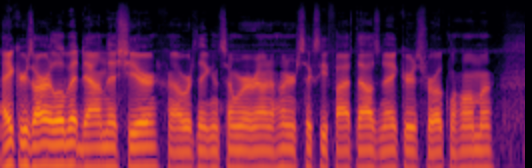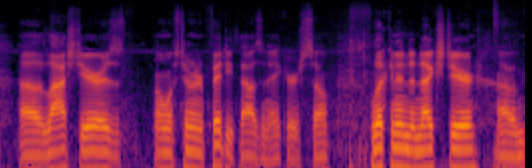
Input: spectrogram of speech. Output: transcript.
acres are a little bit down this year. Uh, we're thinking somewhere around 165,000 acres for Oklahoma. Uh, last year is almost 250,000 acres. So looking into next year, um,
